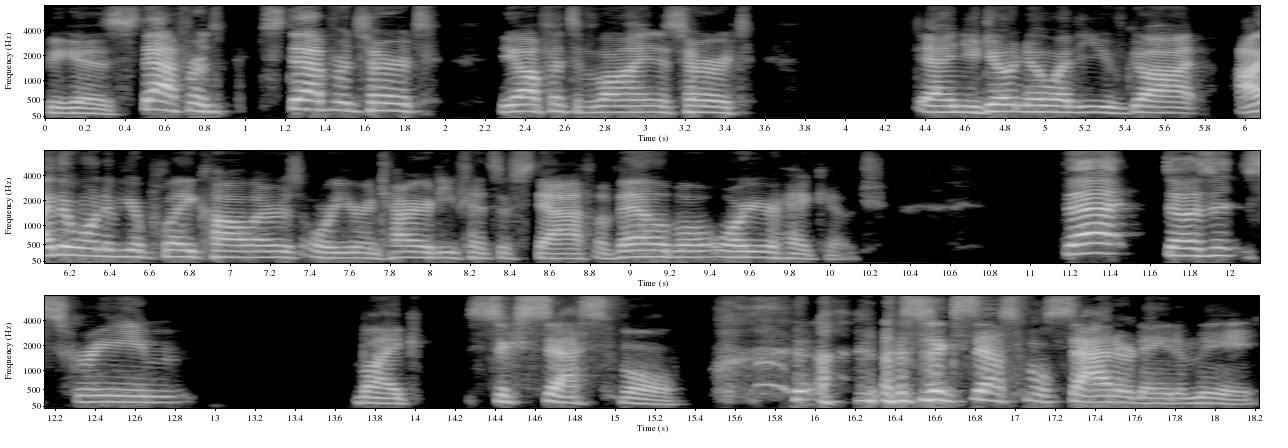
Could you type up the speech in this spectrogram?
because Stafford's Stafford's hurt, the offensive line is hurt, and you don't know whether you've got either one of your play callers or your entire defensive staff available or your head coach. That doesn't scream like successful a successful Saturday to me.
